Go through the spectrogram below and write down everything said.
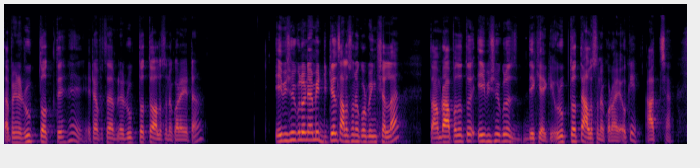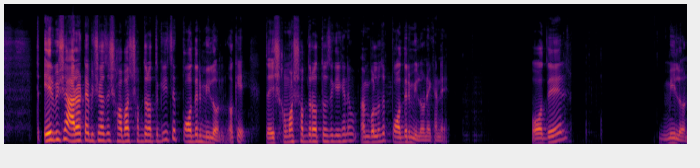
তারপর এখানে রূপ তত্ত্বে হ্যাঁ? এটা হচ্ছে আপনার রূপ তত্ত্ব আলোচনা করে এটা। এই বিষয়গুলো নিয়ে আমি ডিটেলস আলোচনা করব ইনশাল্লাহ। তো আমরা আপাতত এই বিষয়গুলো দেখি আর কি রূপতত্ত্বে আলোচনা করা হয় ওকে আচ্ছা। তো এর বিষয়ে আরও একটা বিষয় আছে সমাজ শব্দের অর্থ কি? হচ্ছে পদের মিলন ওকে তো এই সমাজ শব্দের অর্থ হচ্ছে কি এখানে? আমি বললাম যে পদের মিলন এখানে। পদের মিলন।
